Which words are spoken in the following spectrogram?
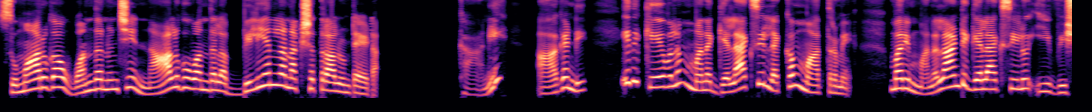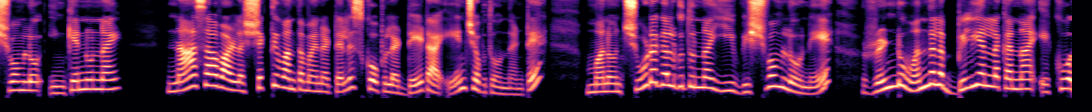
సుమారుగా వంద నుంచి నాలుగు వందల బిలియన్ల నక్షత్రాలుంటాయట. కాని ఆగండి ఇది కేవలం మన గెలాక్సీ లెక్కం మాత్రమే. మరి మనలాంటి గెలాక్సీలు ఈ విశ్వంలో ఇంకెన్నున్నాయి? నాసా వాళ్ళ శక్తివంతమైన టెలిస్కోపుల డేటా ఏం చెబుతోందంటే మనం చూడగలుగుతున్న ఈ విశ్వంలోనే రెండు వందల బిలియన్ల కన్నా ఎక్కువ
